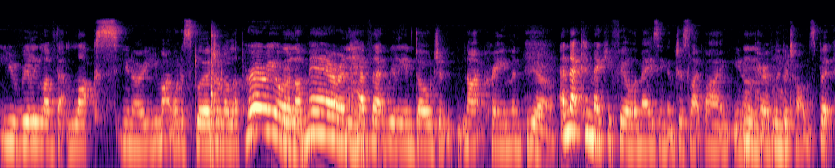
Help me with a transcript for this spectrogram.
you really love that luxe, you know, you might want to splurge on a La Prairie or a La Mer and have that really indulgent night cream, and Yeah. and that can make you feel amazing, and just like buying you know a pair of Louboutins. But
